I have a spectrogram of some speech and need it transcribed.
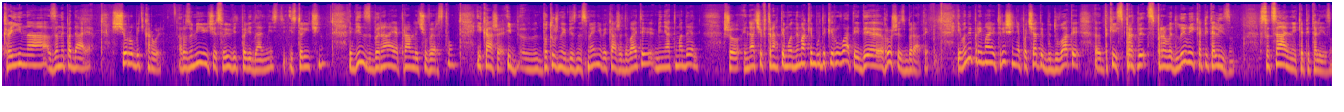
країна занепадає. Що робить король? розуміючи свою відповідальність історичну, він збирає правлячу верству і каже, і потужних бізнесменів, і каже, давайте міняти модель, що іначе втратимо, нема ким буде керувати, і де гроші збирати. І вони приймають рішення почати будувати е, такий справедливий капіталізм, соціальний капіталізм.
